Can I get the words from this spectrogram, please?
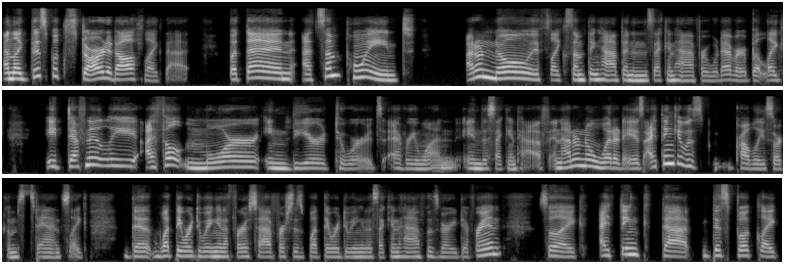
And like this book started off like that. But then at some point, I don't know if like something happened in the second half or whatever, but like it definitely I felt more endeared towards everyone in the second half. And I don't know what it is. I think it was probably circumstance like the what they were doing in the first half versus what they were doing in the second half was very different. So like I think that this book like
